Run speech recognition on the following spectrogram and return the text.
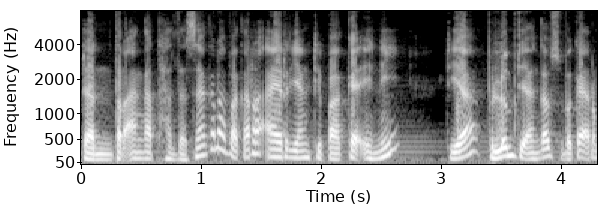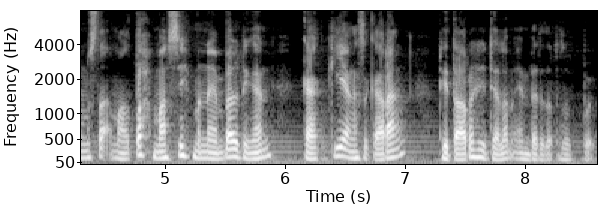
dan terangkat hadasnya. Kenapa? Karena air yang dipakai ini dia belum dianggap sebagai air mustakmal, toh masih menempel dengan kaki yang sekarang ditaruh di dalam ember tersebut.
